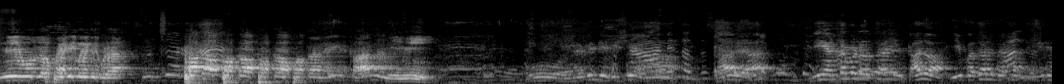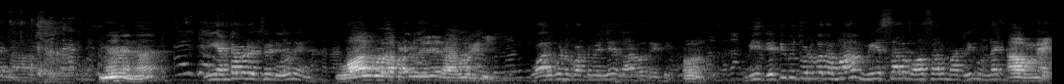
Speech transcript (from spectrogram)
మీ ఊర్లో పది మంది కూడా పక్క పక్క పక్క పక్క అని కారణం ఏమి నీ ఎంటబడి వచ్చాను కాదు ఈ పదాలు మేమేనా? నీ ఎంటబడి వచ్చాడు వాళ్ళు కూడా పట్టలేదు రాఘవరెడ్డి వాల్గొండ పట్టం వెళ్ళి రాఘవరెడ్డి అవును. మీ రెడ్డికి చూడబోదామా మీసాలు వాసాలు మాత్రం ఉన్నాయి. ఆ ఉన్నాయి.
